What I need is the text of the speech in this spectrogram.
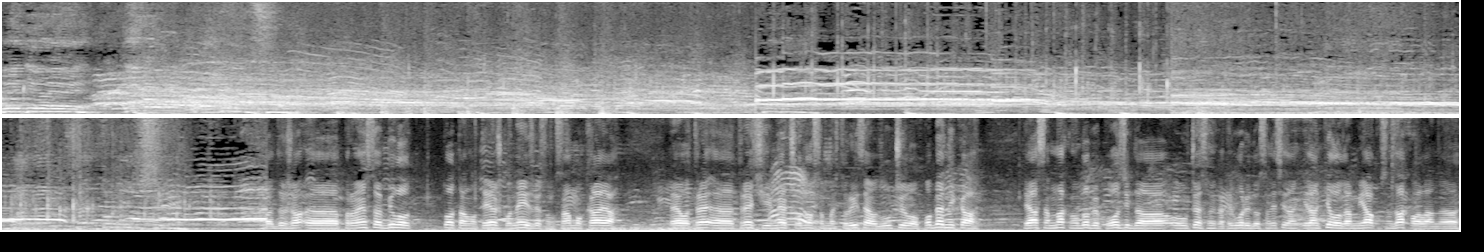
Pobedio je Igor. Drža, e, prvenstvo je bilo totalno teško, neizvjesno samog kraja. Evo e, treći meč odnosno majstorica je odlučilo pobjednika. Ja sam nakon dobio poziv da učestvujem u kategoriji do 81 kg i jako sam zahvalan e, e,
